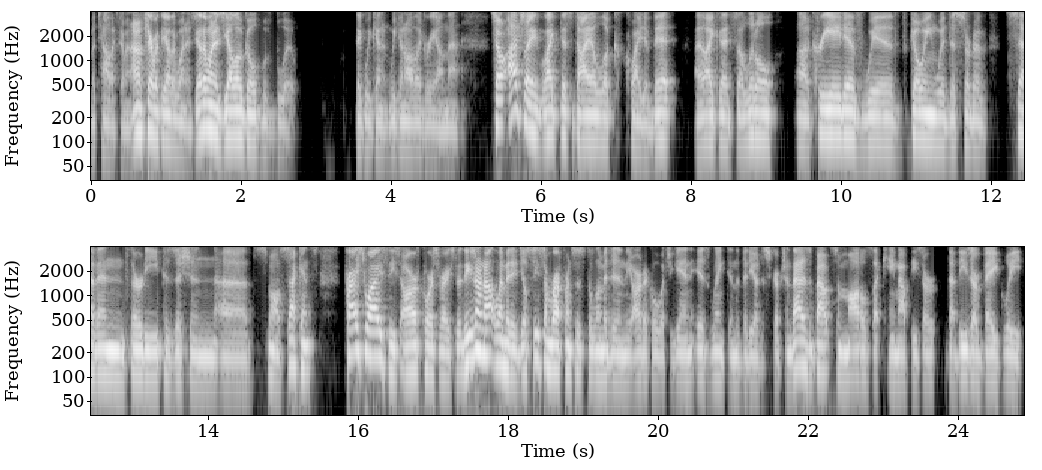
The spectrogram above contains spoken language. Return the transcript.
metallic salmon. I don't care what the other one is. The other one is yellow gold with blue. I think we can we can all agree on that. So I actually like this dial look quite a bit. I like that it's a little uh, creative with going with this sort of 730 position uh, small seconds. Price wise, these are of course very expensive. These are not limited. You'll see some references to limited in the article, which again is linked in the video description. That is about some models that came out. These are that these are vaguely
